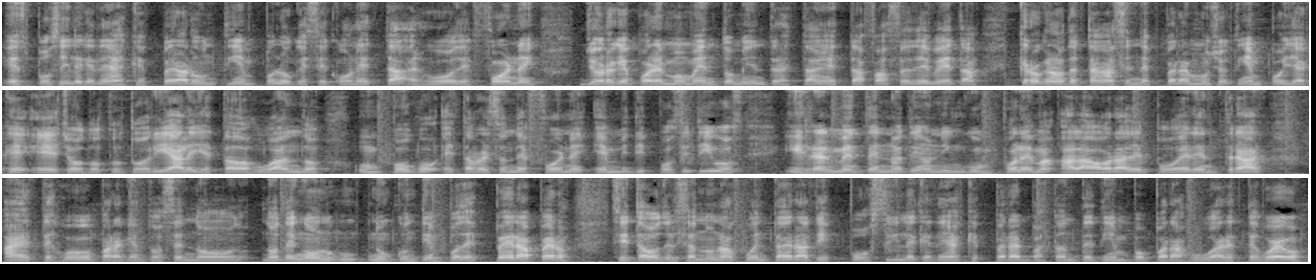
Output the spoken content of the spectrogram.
es posible que tengas que esperar un tiempo lo que se conecta al juego de Fortnite. Yo creo que por el momento, mientras está en esta fase de beta, creo que no te están haciendo esperar mucho tiempo, ya que he hecho dos tutoriales y he estado jugando un poco esta versión de Fortnite en mis y realmente no he tenido ningún problema a la hora de poder entrar a este juego para que entonces no, no tengo nunca un tiempo de espera, pero si estás utilizando una cuenta gratis es posible que tengas que esperar bastante tiempo para jugar este juego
